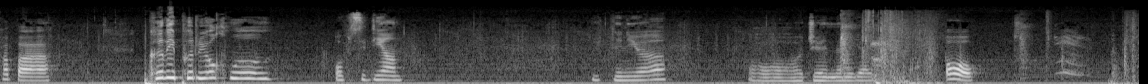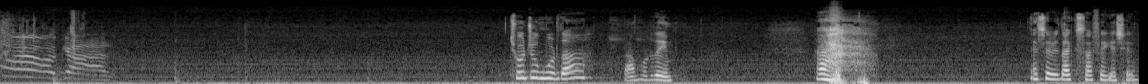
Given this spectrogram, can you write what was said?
Hoppa. Creeper yok mu? Obsidian. Yükleniyor. Oo cehenneme geldi. Oh Oh! Çocuğum burada. Ben buradayım. Ah. Neyse bir dahaki sayfaya geçelim.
